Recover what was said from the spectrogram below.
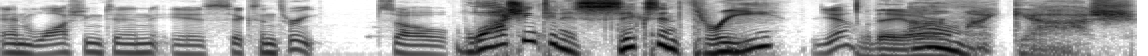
and Washington is six and three. So Washington is six and three. yeah, They oh are. Oh my gosh,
